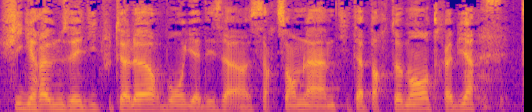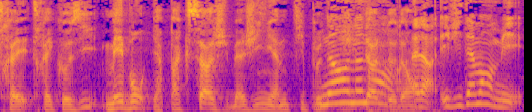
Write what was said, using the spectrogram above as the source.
Figueroa nous avez dit tout à l'heure, bon, il y a des, ça ressemble à un petit appartement, très bien, très très cosy. Mais bon, il n'y a pas que ça, j'imagine, il y a un petit peu de non, digital non, non. dedans. Alors évidemment, mais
